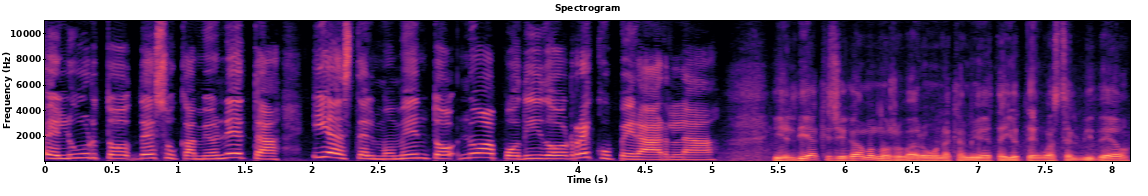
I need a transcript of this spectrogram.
el hurto de su camioneta y hasta el momento no ha podido recuperarla. Y el día que llegamos nos robaron una camioneta, yo tengo hasta el video.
